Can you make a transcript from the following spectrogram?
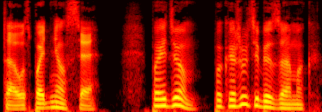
Таус поднялся. «Пойдем, покажу тебе замок.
